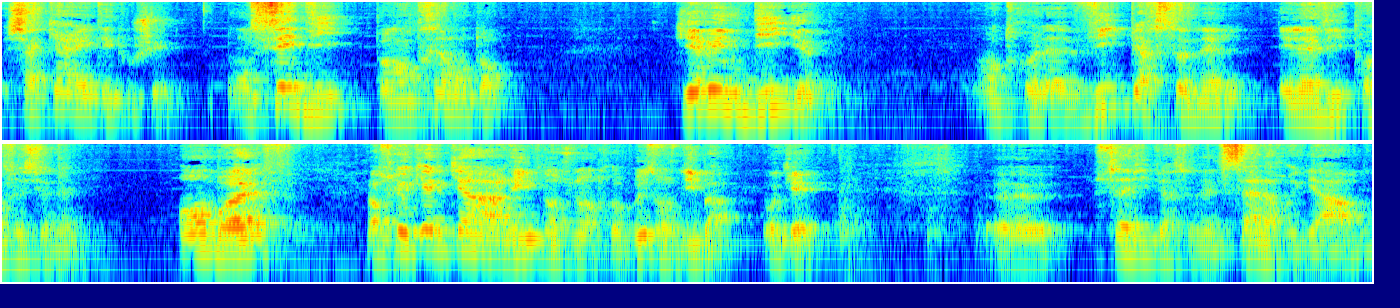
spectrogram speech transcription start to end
chacun a été touché. On s'est dit pendant très longtemps qu'il y avait une digue entre la vie personnelle et la vie professionnelle. En bref, lorsque quelqu'un arrive dans une entreprise, on se dit, bah, ok, sa vie personnelle, ça la regarde.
